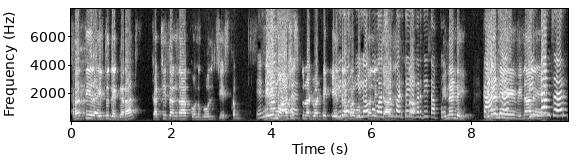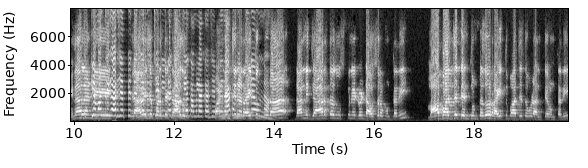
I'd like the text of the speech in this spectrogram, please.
ప్రతి రైతు దగ్గర ఖచ్చితంగా కొనుగోలు చేస్తాం మేము? ఆశిస్తున్నటువంటి కేంద్ర ప్రభుత్వం? వినండి కాదు వినండి వినాలి. వినాలండి ఆవేశపడితే పండించిన రైతు. కూడా దాన్ని జాగ్రత్త చూసుకునేటువంటి అవసరం ఉంటది మా బాధ్యత ఎంత ఉంటుందో రైతు బాధ్యత కూడా అంతే ఉంటది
